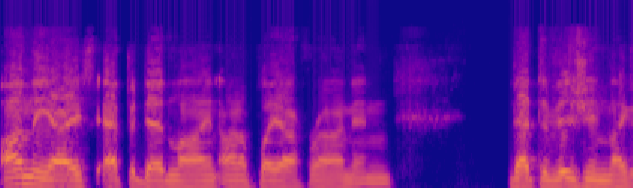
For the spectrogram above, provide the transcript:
on the ice at the deadline on a playoff run and. That division, like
